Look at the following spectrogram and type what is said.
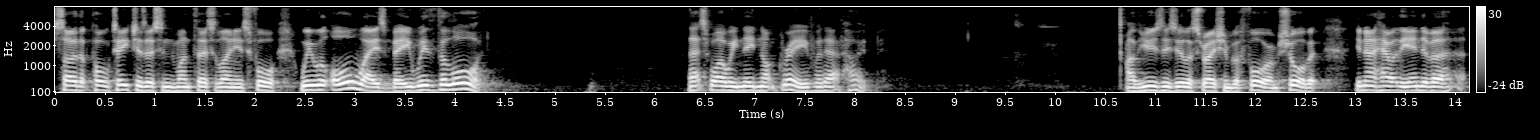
so that Paul teaches us in 1 Thessalonians 4 we will always be with the Lord. That's why we need not grieve without hope. I've used this illustration before, I'm sure, but you know how at the end of a,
